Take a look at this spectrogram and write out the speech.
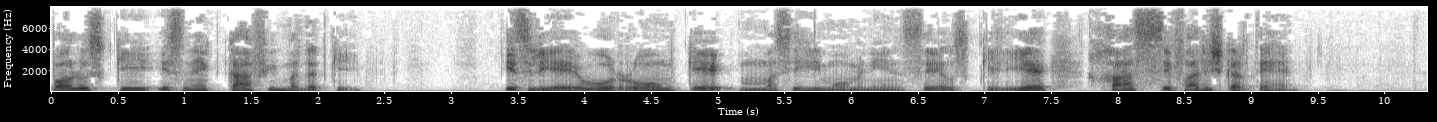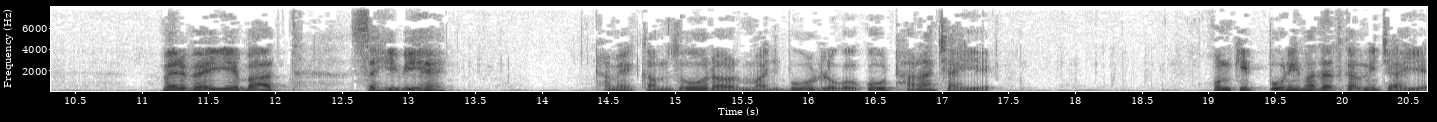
پولس کی اس نے کافی مدد کی۔ اس لیے وہ روم کے مسیحی مومنین سے اس کے لیے خاص سفارش کرتے ہیں۔ میرے بھائی، یہ بات صحیح بھی ہے۔ ہمیں کمزور اور مجبور لوگوں کو اٹھانا چاہیے۔ ان کی پوری مدد کرنی چاہیے۔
